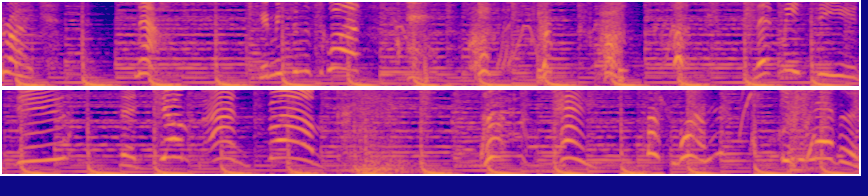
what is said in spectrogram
Right. Now, give me some squats. Let me see you do the jump and bump. Ten. Plus one is eleven.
